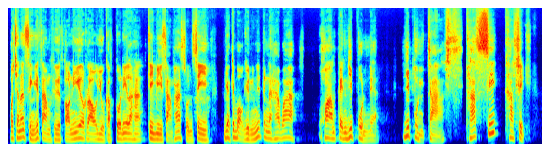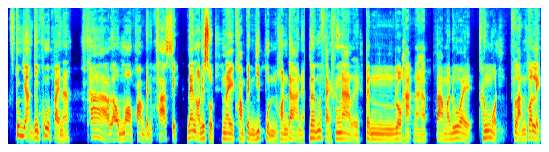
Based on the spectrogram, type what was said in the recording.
เพราะฉะนั้นสิ่งที่ตามคือตอนนี้เราอยู่กับตัวนี้แล้วฮะ GB 350 C อยากจะบอกอยู่นิดนึงนะฮะว่า ความเป็นญี่ปุ่นเนี่ย ญี่ปุ่นจ๋าคลาสสิกคลาสสิกทุกอย่างที่พูดไปนะ ถ้าเรามองความเป็นคลาสสิกแน่นอนที่สุดในความเป็นญี่ปุ่น Honda เนี่ยเริ่มตั้งแต่ข้างหน้าเลย เป็นโลหะนะครับ ตามมาด้วยทั้งหมดหลังก็เหล็ก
